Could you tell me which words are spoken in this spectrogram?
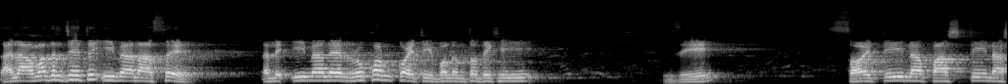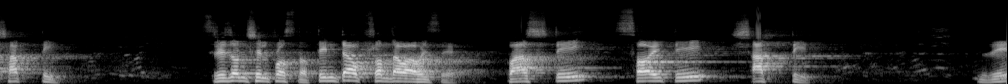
তাহলে আমাদের যেহেতু ইমান আছে, তাহলে ইমানের রোকন কয়টি বলেন তো দেখি। যে ছয়টি না পাঁচটি না সাতটি? সৃজনশীল প্রশ্ন, তিনটা অপশন দেওয়া হয়েছে। পাঁচটি, ছয়টি, সাতটি। জি?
